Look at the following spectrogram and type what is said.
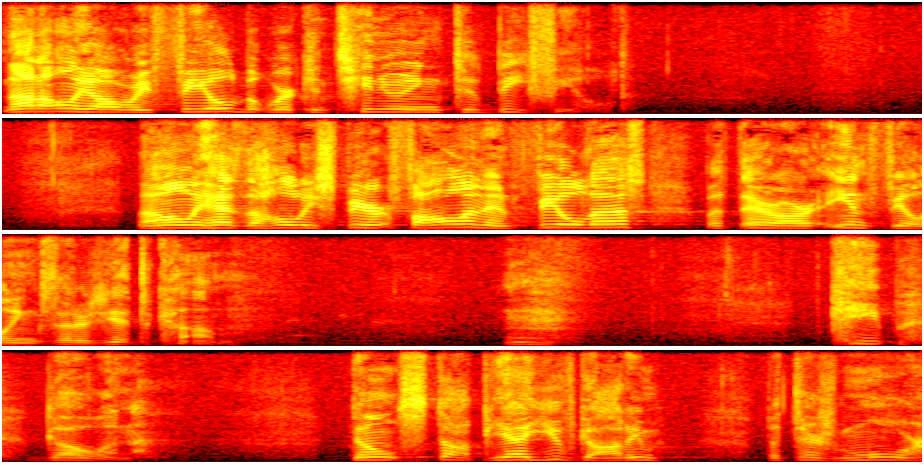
Not only are we filled, but we're continuing to be filled. Not only has the Holy Spirit fallen and filled us, but there are infillings that are yet to come. Mm. Keep going. Don't stop. Yeah, you've got him, but there's more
